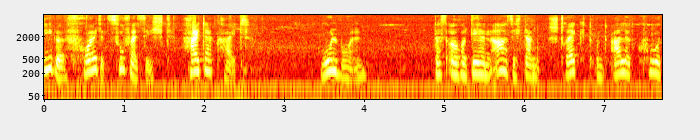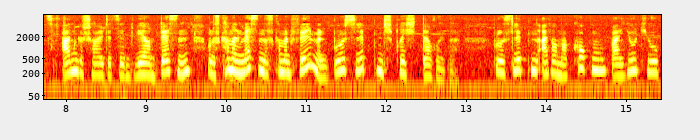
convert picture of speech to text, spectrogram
Liebe, Freude, Zuversicht, Heiterkeit, Wohlwollen, dass eure DNA sich dann streckt und alle kurz angeschaltet sind währenddessen. Und das kann man messen, das kann man filmen. Bruce Lipton spricht darüber. Bruce Lipton einfach mal gucken bei YouTube.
